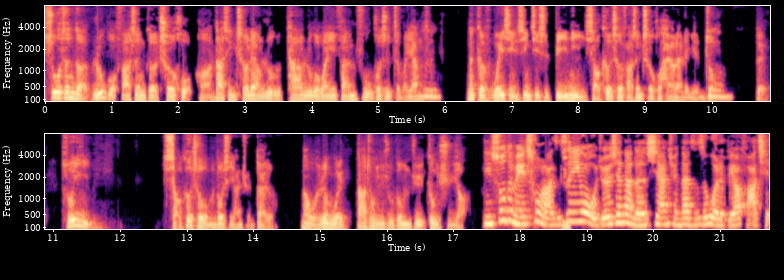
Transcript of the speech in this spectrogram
说真的，如果发生个车祸啊，大型车辆如它如果万一翻覆或是怎么样子，嗯、那个危险性其实比你小客车发生车祸还要来的严重。嗯、对，所以小客车我们都系安全带了。那我认为大众运输工具更需要。你说的没错啦，只是因为我觉得现在的人系安全带只是为了不要罚钱，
